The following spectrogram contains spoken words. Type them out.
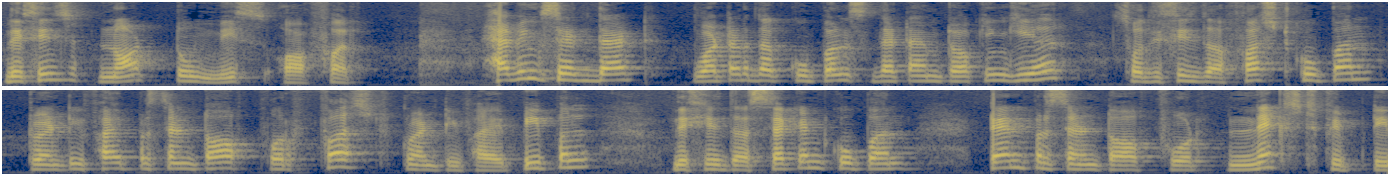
this is not to miss offer having said that what are the coupons that i am talking here? So this is the first coupon 25% off for first 25 people. This is the second coupon 10% off for next 50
